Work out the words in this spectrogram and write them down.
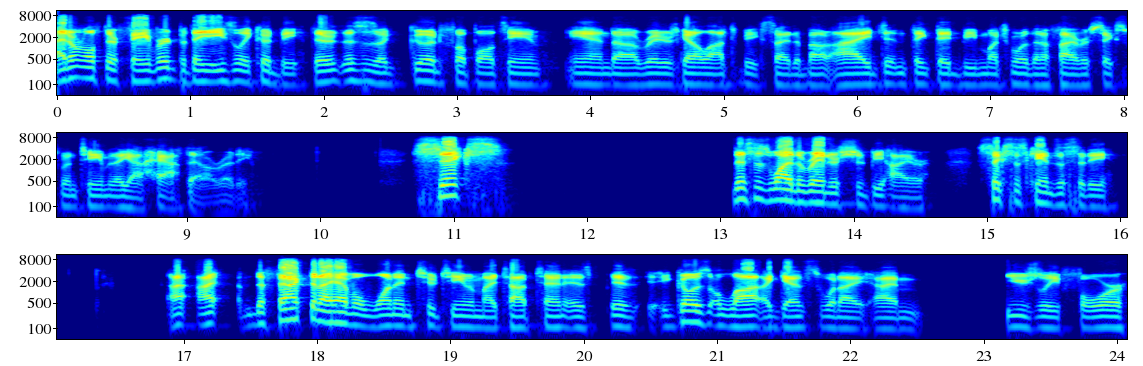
I don't know if they're favored, but they easily could be. They're, this is a good football team, and uh, Raiders got a lot to be excited about. I didn't think they'd be much more than a five or six win team, and they got half that already. Six. This is why the Raiders should be higher. Six is Kansas City. I, I the fact that I have a one and two team in my top ten is is it goes a lot against what I I'm usually for.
